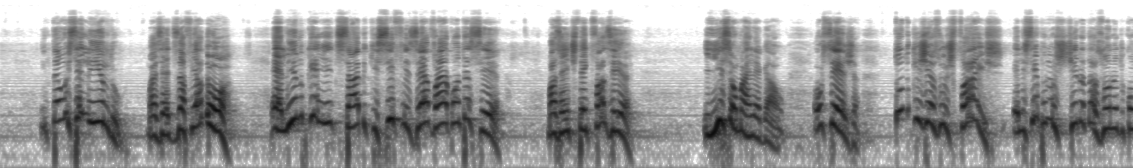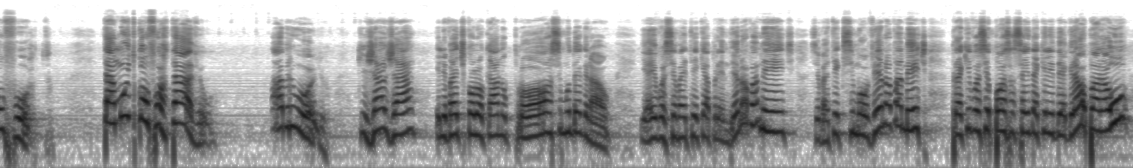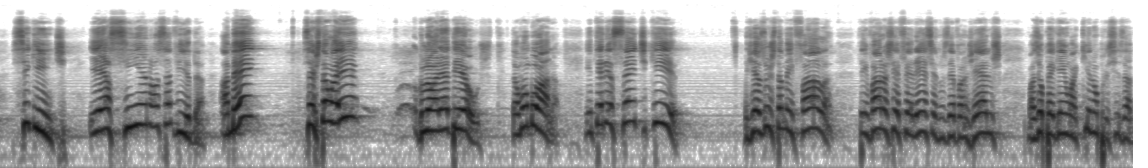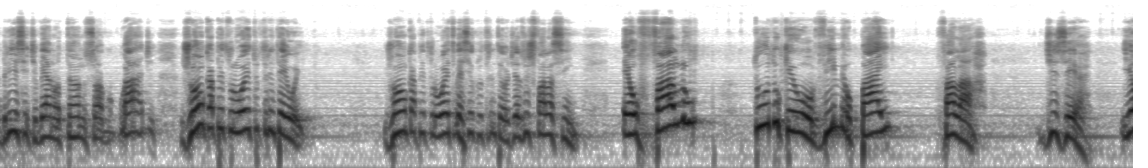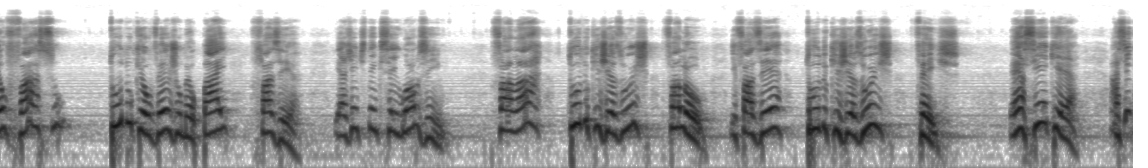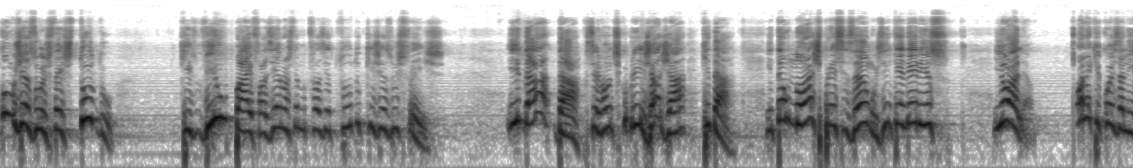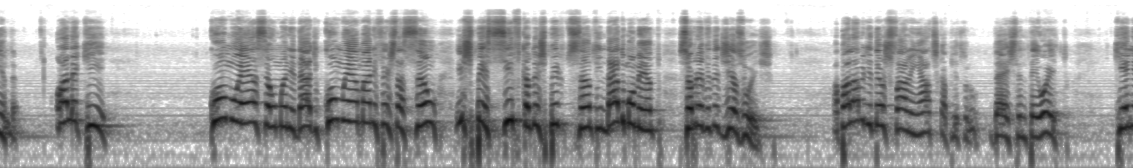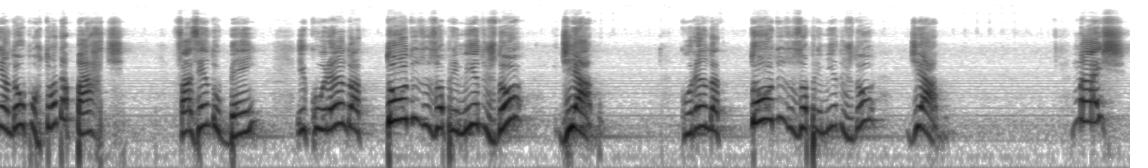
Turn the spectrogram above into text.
Então isso é lindo, mas é desafiador. É lindo porque a gente sabe que se fizer vai acontecer, mas a gente tem que fazer. E isso é o mais legal. Ou seja, tudo que Jesus faz, ele sempre nos tira da zona de conforto. Está muito confortável? Abre o olho, que já já ele vai te colocar no próximo degrau. E aí você vai ter que aprender novamente, você vai ter que se mover novamente, para que você possa sair daquele degrau para o seguinte. E é assim a nossa vida. Amém? Vocês estão aí? Glória a Deus. Então vamos embora. Interessante que Jesus também fala, tem várias referências nos evangelhos mas eu peguei um aqui, não precisa abrir, se estiver anotando, só guarde. João capítulo 8, 38. João capítulo 8, versículo 38. Jesus fala assim: Eu falo tudo que eu ouvi meu pai falar, dizer, e eu faço tudo que eu vejo meu pai fazer. E a gente tem que ser igualzinho. Falar tudo que Jesus falou e fazer tudo que Jesus fez. É assim que é. Assim como Jesus fez tudo que viu o Pai fazer, nós temos que fazer tudo que Jesus fez. E dá, dá. Vocês vão descobrir já já que dá. Então nós precisamos entender isso. E olha, olha que coisa linda. Olha que como é essa humanidade, como é a manifestação específica do Espírito Santo em dado momento sobre a vida de Jesus. A palavra de Deus fala em Atos capítulo 10, 38, que ele andou por toda parte, fazendo o bem e curando a todos os oprimidos do diabo. Curando a todos os oprimidos do diabo. Mas,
